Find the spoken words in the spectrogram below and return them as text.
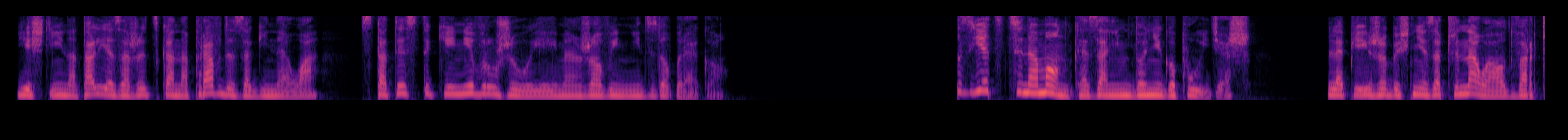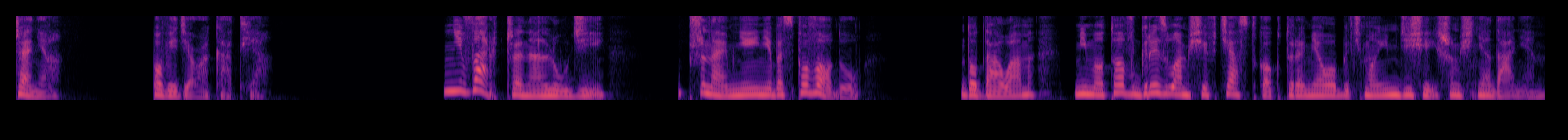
Jeśli Natalia Zarzycka naprawdę zaginęła, statystyki nie wróżyły jej mężowi nic dobrego. Zjedz cynamonkę, zanim do niego pójdziesz. Lepiej, żebyś nie zaczynała od warczenia, powiedziała Katia. Nie warczę na ludzi, przynajmniej nie bez powodu. Dodałam, mimo to wgryzłam się w ciastko, które miało być moim dzisiejszym śniadaniem.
